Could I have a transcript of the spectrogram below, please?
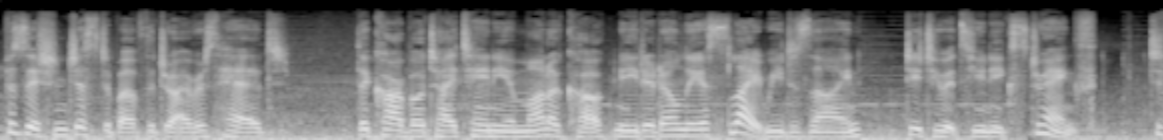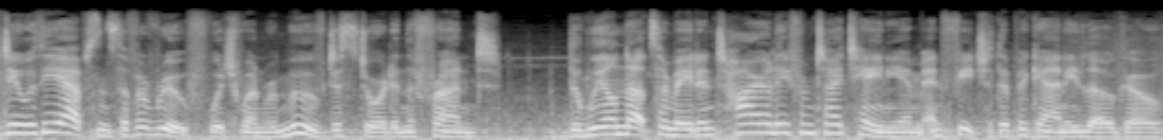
positioned just above the driver's head. The Carbotanium monocoque needed only a slight redesign due to its unique strength to deal with the absence of a roof, which, when removed, is stored in the front. The wheel nuts are made entirely from titanium and feature the Pagani logo.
